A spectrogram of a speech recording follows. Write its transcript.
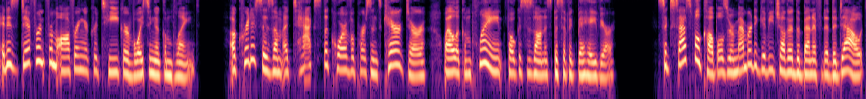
It is different from offering a critique or voicing a complaint. A criticism attacks the core of a person's character, while a complaint focuses on a specific behavior. Successful couples remember to give each other the benefit of the doubt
